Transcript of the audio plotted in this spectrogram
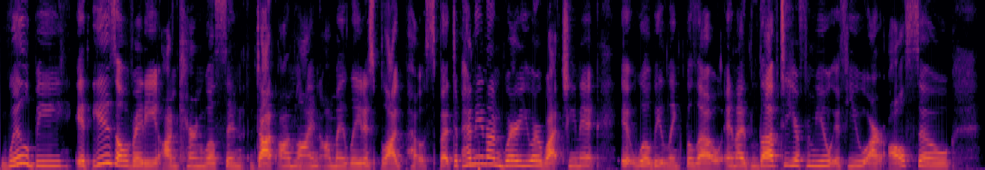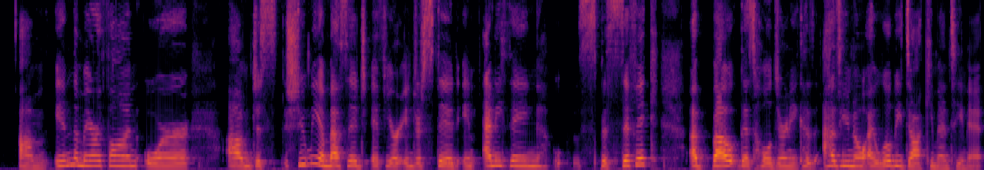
will be, it is already on KarenWilson.online on my latest blog post. But depending on where you are watching it, it will be linked below. And I'd love to hear from you if you are also um, in the marathon or um, just shoot me a message if you're interested in anything specific about this whole journey because as you know i will be documenting it.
